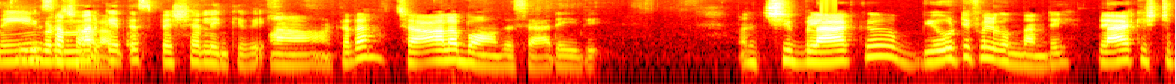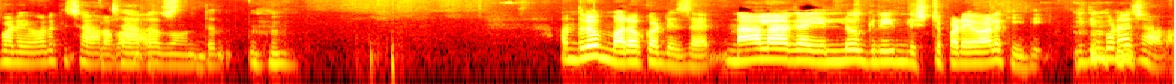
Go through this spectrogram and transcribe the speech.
మెయిన్ సమ్మర్కి అయితే స్పెషల్ ఇంక ఇవి. కదా? చాలా బాగుంది శారీ ఇది. మంచి బ్లాక్ బ్యూటిఫుల్గా ఉందండి. బ్లాక్ ఇష్టపడే వాళ్ళకి చాలా చాలా. బాగుంటుంది. అందులో మరొక డిజైన్. నాలాగా ఎల్లో గ్రీన్ ఇష్టపడే వాళ్ళకి ఇది. ఇది కూడా చాలా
